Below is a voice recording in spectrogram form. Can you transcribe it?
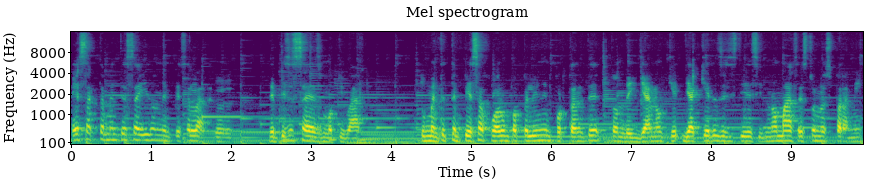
Exactamente es ahí donde empieza la, te empiezas a desmotivar. Tu mente te empieza a jugar un papel importante donde ya no ya quieres desistir y decir, no más, esto no es para mí.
